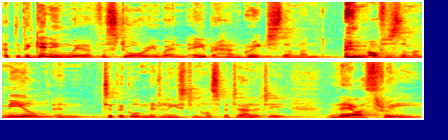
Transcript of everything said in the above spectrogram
at the beginning of the story, when Abraham greets them and offers them a meal in typical Middle Eastern hospitality, they are three.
